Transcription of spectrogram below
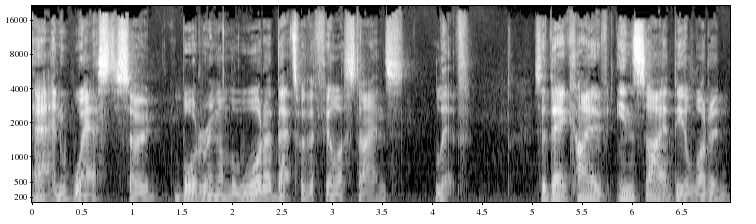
and west, so bordering on the water, that's where the Philistines live. So they're kind of inside the allotted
